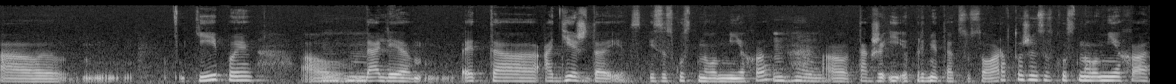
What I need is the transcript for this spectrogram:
а, кейпы, Угу. Далее это одежда из, из искусственного меха, угу. также и предметы аксессуаров тоже из искусственного меха.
